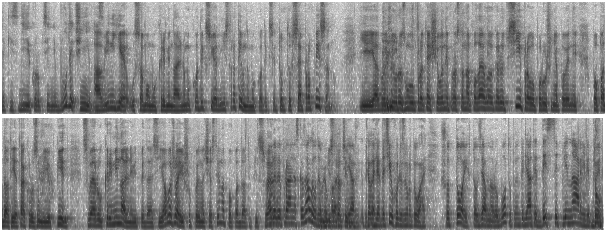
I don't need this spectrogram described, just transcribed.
якісь дії корупційні буде чи ні? в нас? А він є у самому кримінальному кодексі і адміністративному кодексі, тобто все прописано. І я веду розмову про те, що вони просто наполегливо кажуть, всі правопорушення повинні попадати, я так розумію, під сферу кримінальної відповідальності. Я вважаю, що повинна частина попадати під сферу. Але ви правильно сказали, Володимир Миколаївич, я телеглядачів хочу звернути увагу, що той, хто взяв на роботу, повинен підлягати дисциплінарні відповідальності.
